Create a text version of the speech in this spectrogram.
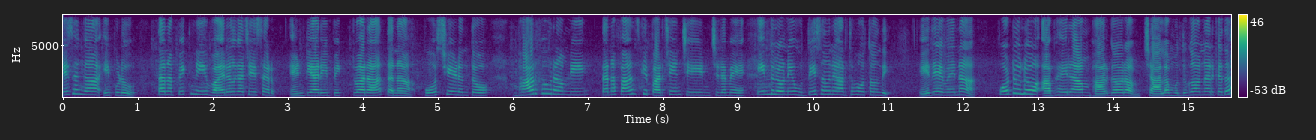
నిజంగా ఇప్పుడు తన పిక్ని వైరల్గా చేశాడు ఎన్టీఆర్ ఈ పిక్ ద్వారా తన పోస్ట్ చేయడంతో భార్గవరామ్ని తన ఫ్యాన్స్కి పరిచయం చేయించడమే ఇందులోని ఉద్దేశం అని అర్థమవుతోంది. ఏదేమైనా ఫోటోలో అభయరామ్ భార్గవరామ్ చాలా ముద్దుగా ఉన్నారు కదా?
